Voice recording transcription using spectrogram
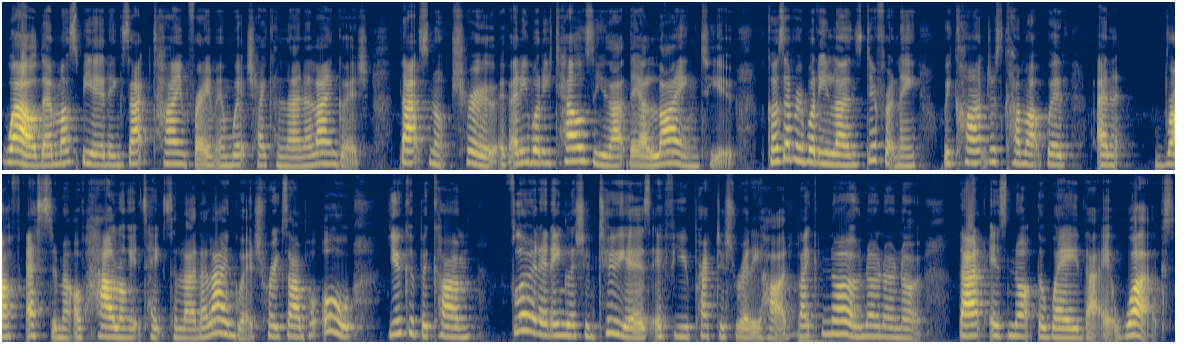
well, there must be an exact time frame in which I can learn a language. That's not true. If anybody tells you that, they are lying to you. Because everybody learns differently, we can't just come up with an rough estimate of how long it takes to learn a language. For example, oh, you could become fluent in English in 2 years if you practice really hard. Like no, no, no, no. That is not the way that it works.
